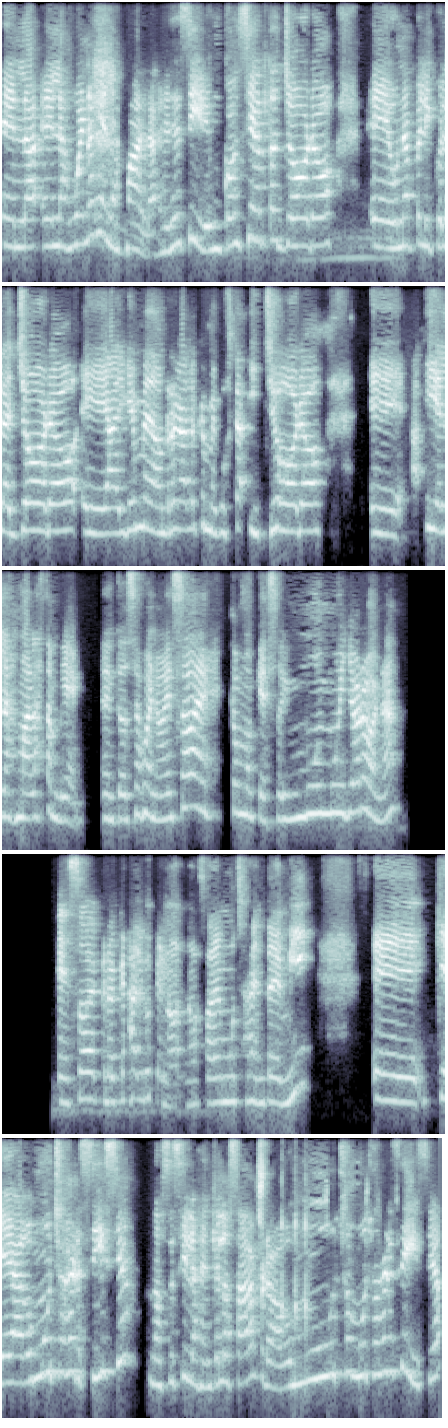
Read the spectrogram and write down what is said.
En, las buenas y en las malas. Es decir, un concierto lloro, eh, una película lloro, eh, alguien me da un regalo que me gusta y lloro, y en las malas también. Entonces, bueno, eso es como que soy muy, muy llorona. Eso creo que es algo que no, no sabe mucha gente de mí. Eh, que hago mucho ejercicio, no sé si la gente lo sabe, pero hago mucho, mucho ejercicio.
